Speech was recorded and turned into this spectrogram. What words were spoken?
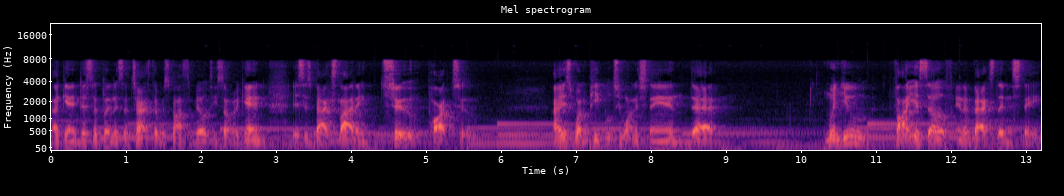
Again, discipline is attached to responsibility. So again, this is backsliding two, part two. I just want people to understand that when you find yourself in a backsliding state,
